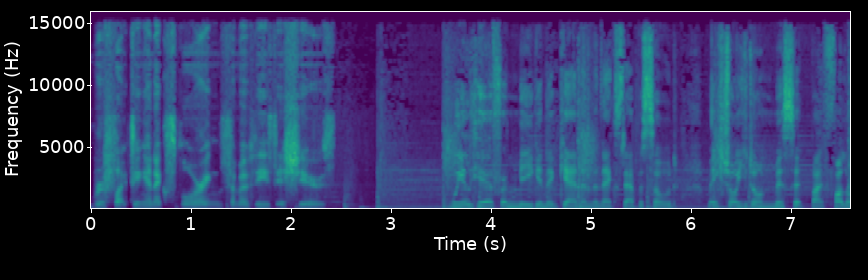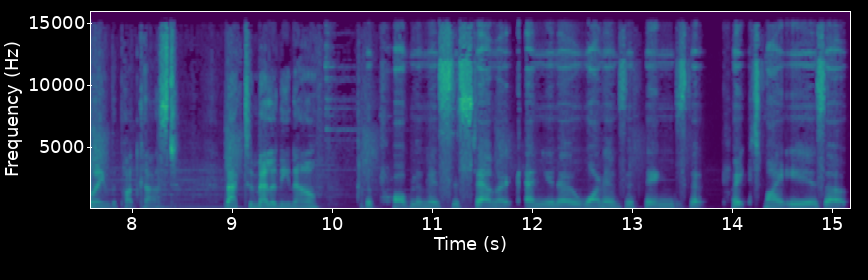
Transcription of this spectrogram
reflecting and exploring some of these issues. We'll hear from Megan again in the next episode. Make sure you don't miss it by following the podcast. Back to Melanie now. The problem is systemic. And, you know, one of the things that pricked my ears up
